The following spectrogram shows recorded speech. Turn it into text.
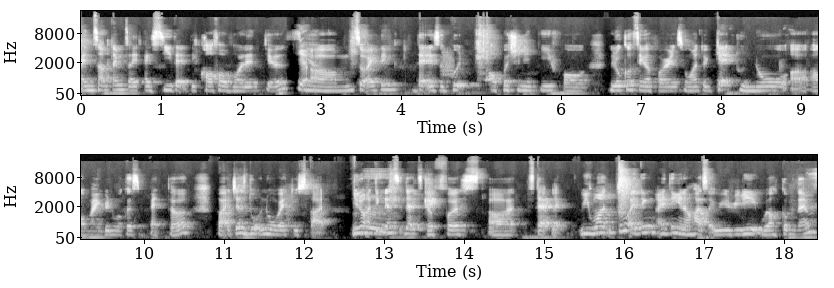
and sometimes I, I see that they call for volunteers. Yeah. Um, so I think that is a good opportunity for local Singaporeans who want to get to know uh, our migrant workers better, but just don't know where to start. You know, I think that's that's the first uh, step. Like we want to. I think I think in our hearts, like we really welcome them.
